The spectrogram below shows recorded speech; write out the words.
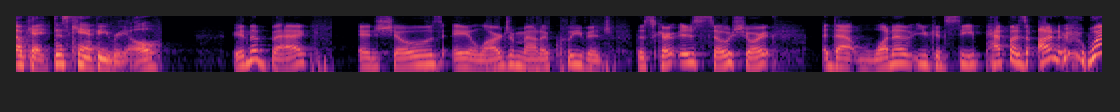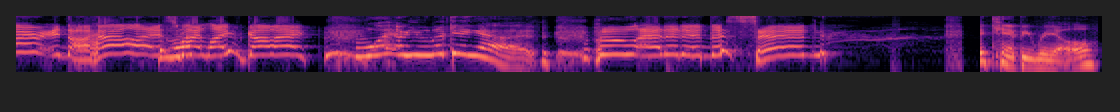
Okay, this can't be real. In the back and shows a large amount of cleavage. The skirt is so short that one of you can see Peppa's under. Where in the hell is my life going? What are you looking at? Who edited this sin? It can't be real.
